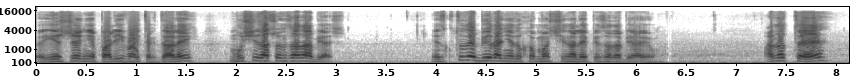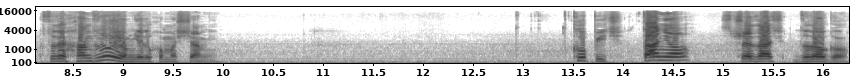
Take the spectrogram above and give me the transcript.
jeżdżenie, paliwa i tak dalej. Musi zacząć zarabiać. Więc które biura nieruchomości najlepiej zarabiają? Ano te, które handlują nieruchomościami. Kupić tanio, sprzedać drogo.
